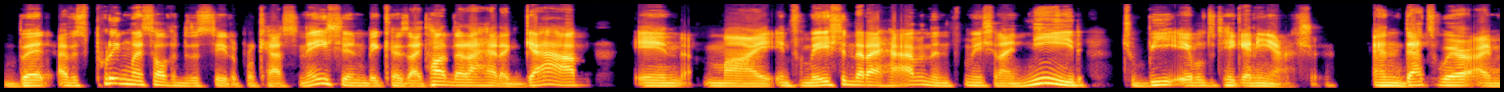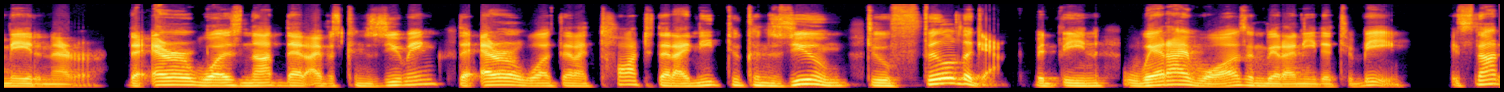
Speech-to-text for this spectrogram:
but I was putting myself into the state of procrastination because I thought that I had a gap in my information that I have and the information I need to be able to take any action. And that's where I made an error. The error was not that I was consuming, the error was that I thought that I need to consume to fill the gap between where I was and where I needed to be. It's not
